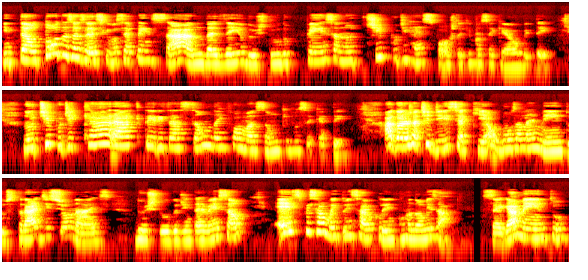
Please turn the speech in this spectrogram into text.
Então, todas as vezes que você pensar no desenho do estudo, pensa no tipo de resposta que você quer obter, no tipo de caracterização da informação que você quer ter. Agora, eu já te disse aqui alguns elementos tradicionais do estudo de intervenção, especialmente do ensaio clínico randomizado. Cegamento,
